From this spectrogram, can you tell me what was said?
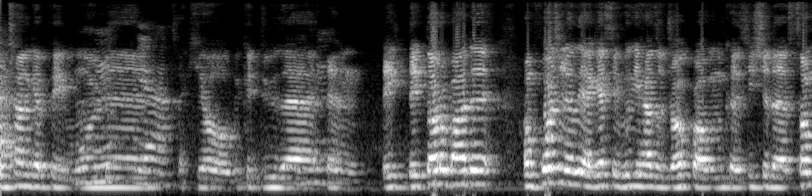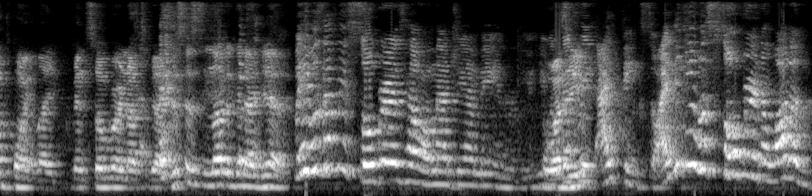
I'm trying to get paid more, Mhm, man." yeah. It's like, "Yo, we could do that." Mhm. And they they thought about it. Unfortunately, I guess he really has a drug problem because he should at some point like been sober enough to be like, "This is not a good idea." But he was definitely sober as hell on that GMA interview. He was, Was he? I think so. I think he was sober in a lot of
